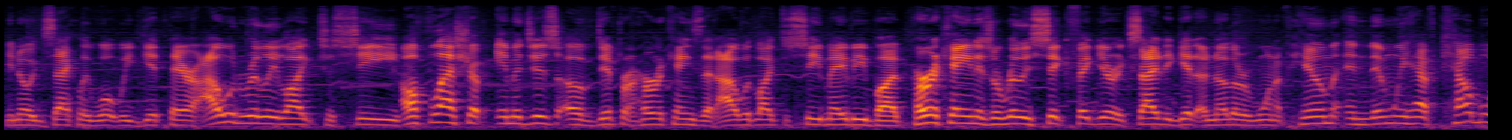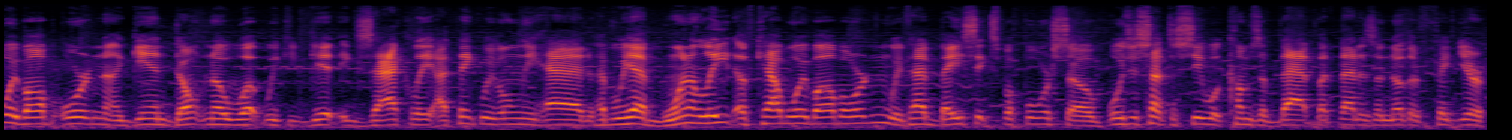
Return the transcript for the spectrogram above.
you know, exactly what we get there. I would really like to see, I'll flash up images of different Hurricanes that I would like to see maybe, but Hurricane is a really sick figure. Excited to get another one of him. And then we have Cowboy Bob Orton. Again, don't know what we could get exactly. I think we've only had, have we had one Elite of Cowboy Bob Orton? We've had basics before, so we'll just have to see what comes of that, but that is another figure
